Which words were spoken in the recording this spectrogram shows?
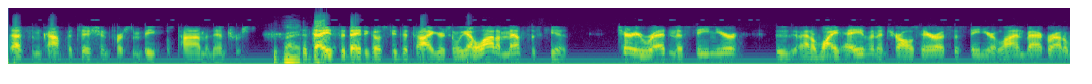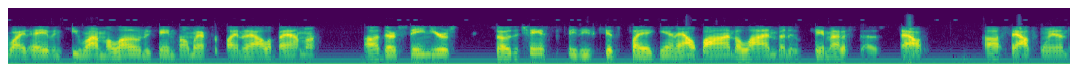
That's some competition for some people's time and interest. Right. Today's the day to go see the Tigers, and we got a lot of Memphis kids. Terry Redden, a senior, who's out of Whitehaven, and Charles Harris, a senior linebacker out of Whitehaven. Keiwone Malone, who came home after playing at Alabama. Uh, they're seniors, so the chance to see these kids play again. Al Bond, a lineman who came out of uh, South uh, Southwind,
